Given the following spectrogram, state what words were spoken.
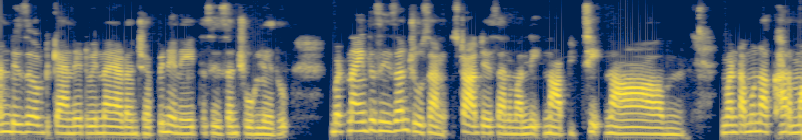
undeserved candidate win అయ్యాడని చెప్పి నేను ఎయిత్ సీజన్ చూడలేదు. బట్ నైన్త్ సీజన్ చూశాను. స్టార్ట్ చేశాను మళ్ళీ. నా పిచ్చి నా ఏమంటాము నా కర్మ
